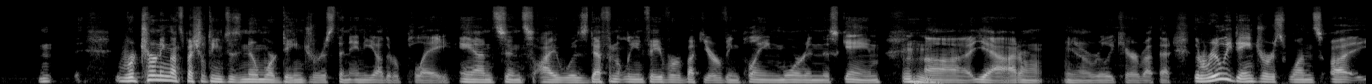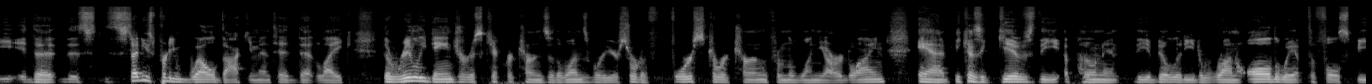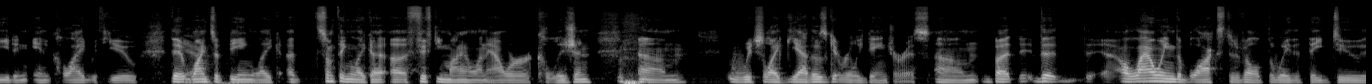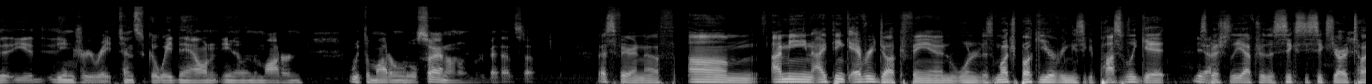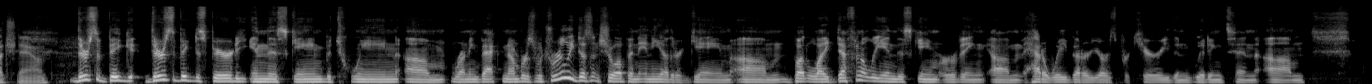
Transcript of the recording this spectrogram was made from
returning on special teams is no more dangerous than any other play and since i was definitely in favor of bucky irving playing more in this game Mhm. uh yeah i don't you know really care about that the really dangerous ones uh the this study's pretty well documented that like the really dangerous kick returns are the ones where you're sort of forced to return from the one yard line and because it gives the opponent the ability to run all the way up to full speed and, and collide with you that Yeah. winds up being like a something like a, a 50 mile an hour collision um which like yeah those get really dangerous um but the, the allowing the blocks to develop the way that they do the, the injury rate tends to go way down you know in the modern with the modern rules so i don't really worry about that stuff That's fair enough. Um, I mean, I think every Duck fan wanted as much Bucky Irving as you could possibly get, Yeah. especially after the 66 yard touchdown. there's a big there's a big disparity in this game between um running back numbers which really doesn't show up in any other game um but like definitely in this game irving um had a way better yards per carry than whittington um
